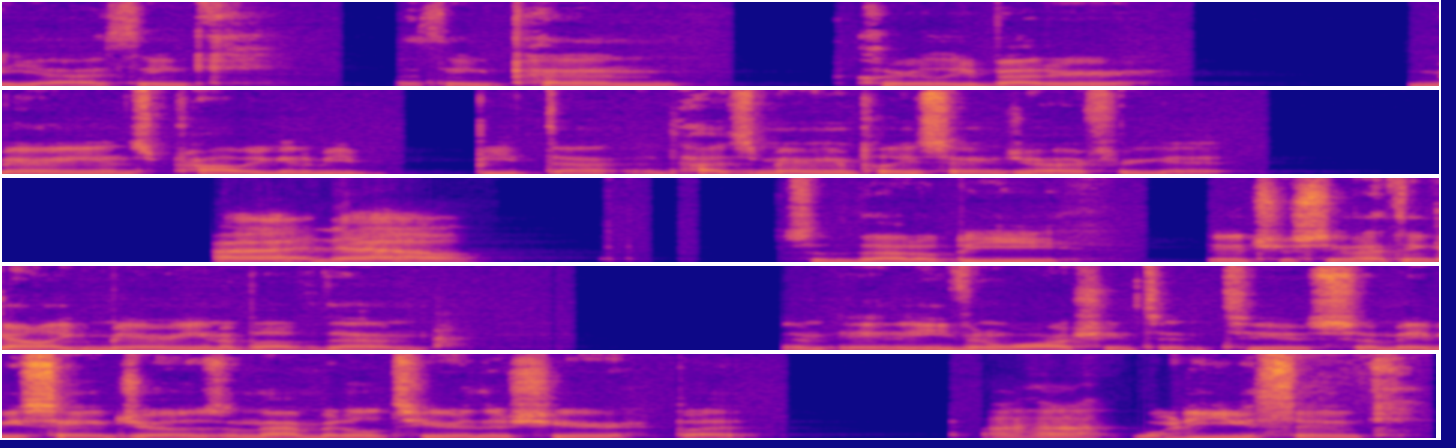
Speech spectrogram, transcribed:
Yeah, I think I think Penn clearly better. Marion's probably going to be beat down. Has Marion played St. Joe? I forget. Uh, no. So that'll be interesting. I think I like Marion above them, and, and even Washington too. So maybe St. Joe's in that middle tier this year. But uh huh. What do you think?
